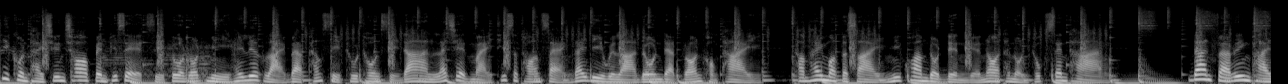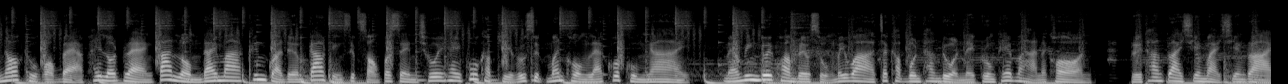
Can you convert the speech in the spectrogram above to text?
ที่คนไทยชื่นชอบเป็นพิเศษสีตัวรถมีให้เลือกหลายแบบทั้งสีทูโทนสีด้านและเฉดใหม่ที่สะท้อนแสงได้ดีเวลาโดนแดดร้อนของไทยทำให้มอเตอร์ไซค์มีความโดดเด่นเหนือนอถนนทุกเส้นทาง ด้านแฟริงภายนอกถูกออกแบบให้ลดแรงต้านลมได้มากขึ้นกว่าเดิม 9-12%ช่วยให้ผู้ขับขี่รู้สึกมั่นคงและควบคุมง่าย แม้วิ่งด้วยความเร็วสูงไม่ว่าจะขับบนทางด่วนในกรุงเทพมหานคร หรือทางปลายเชียงใหม่เชียงราย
